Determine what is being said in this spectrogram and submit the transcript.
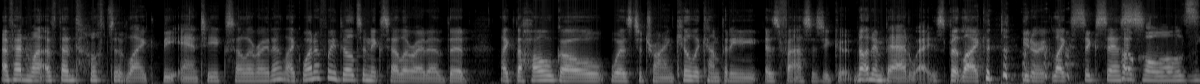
I've had I've had thoughts of like the anti accelerator. Like, what if we built an accelerator that, like, the whole goal was to try and kill the company as fast as you could? Not in bad ways, but like, you know, like success. Holes.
